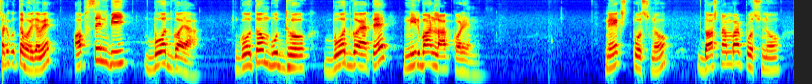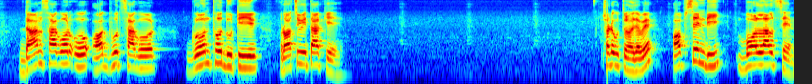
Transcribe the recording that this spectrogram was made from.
সঠিক উত্তর হয়ে যাবে অপশন বি বোধগয়া গৌতম বুদ্ধ বোধগয়াতে নির্বাণ লাভ করেন। নেক্সট প্রশ্ন, দশ নম্বর প্রশ্ন, দান সাগর ও অদ্ভুত সাগর গ্রন্থ দুটির রচয়িতা কে? সঠিক উত্তর হয়ে যাবে অপশন ডি, বল্লাল সেন।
